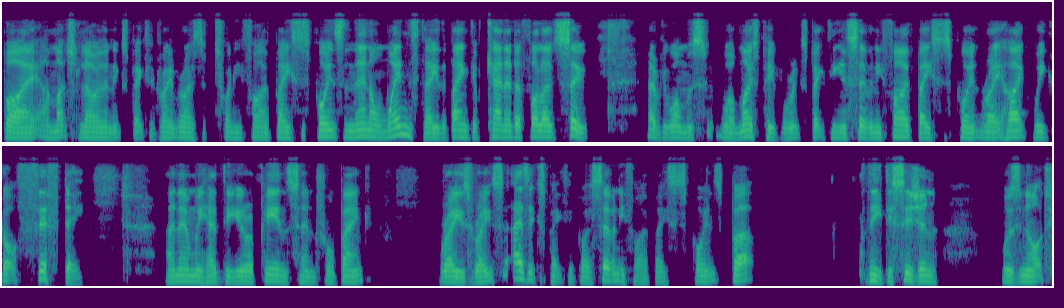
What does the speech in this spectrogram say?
by a much lower than expected rate rise of 25 basis points. And then on Wednesday, the Bank of Canada followed suit. Everyone was, well, most people were expecting a 75 basis point rate hike. We got 50. And then we had the European Central Bank raise rates as expected by 75 basis points, but the decision was not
